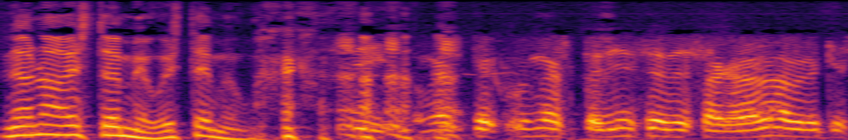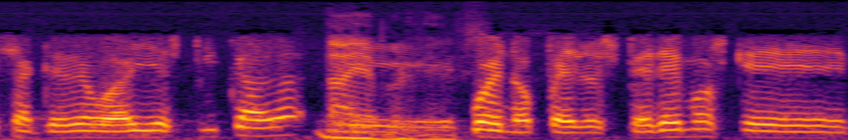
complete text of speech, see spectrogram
Non, non, isto é meu, isto é meu. sí, unha, unha experiencia desagradable que xa quedou aí explicada. Vaya, eh, por Dios. Bueno, pero esperemos que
